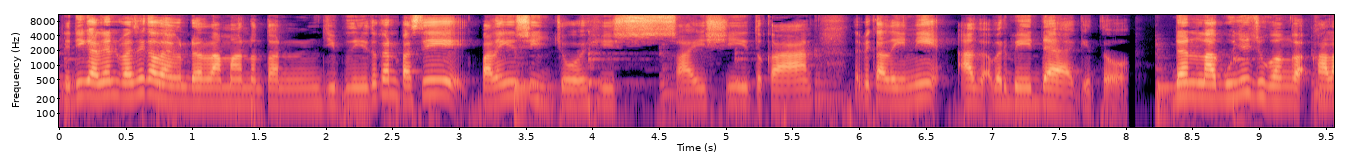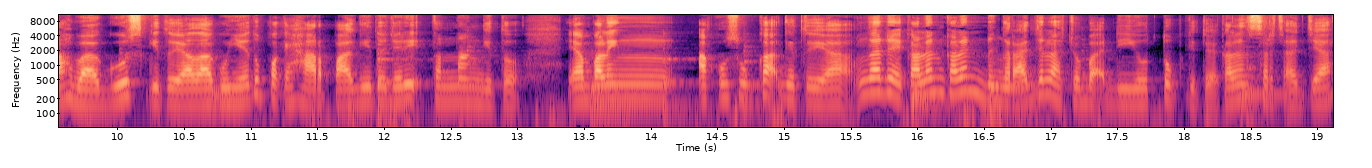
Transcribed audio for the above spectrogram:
Jadi kalian pasti kalau yang udah lama nonton Ghibli itu kan pasti paling si Joe Hisaishi itu kan. Tapi kali ini agak berbeda gitu. Dan lagunya juga nggak kalah bagus gitu ya. Lagunya itu pakai harpa gitu. Jadi tenang gitu. Yang paling aku suka gitu ya. Enggak deh, kalian kalian denger aja lah coba di YouTube gitu ya. Kalian search aja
